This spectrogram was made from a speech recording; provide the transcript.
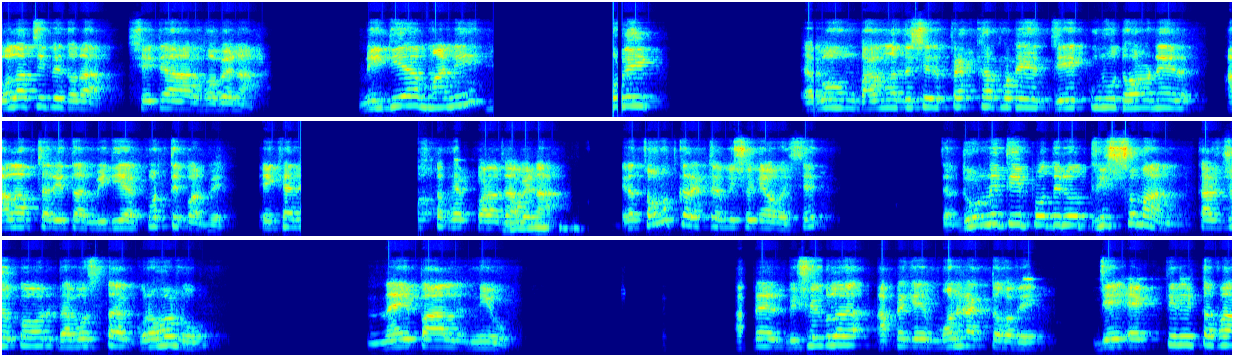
গলা চিপে ধরা, সেটা আর হবে না। মিডিয়া মানি এবং বাংলাদেশের প্রেক্ষাপটে যে কোনো ধরনের আলাপচারিতা মিডিয়া করতে পারবে। এখানে হস্তক্ষেপ করা যাবে না। এটা চমৎকার একটা বিষয় নেওয়া হয়েছে। দুর্নীতি প্রতিরোধ দৃশ্যমান কার্যকর ব্যবস্থা গ্রহণও নেপাল নিউ। আপনার বিষয়গুলো আপনাকে মনে রাখতে হবে যে একত্রিশ দফা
